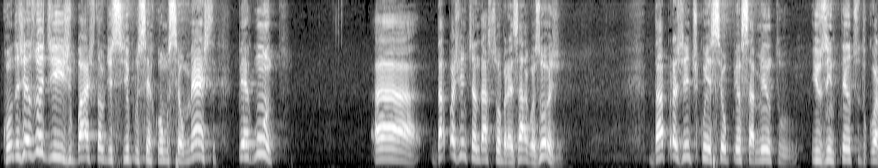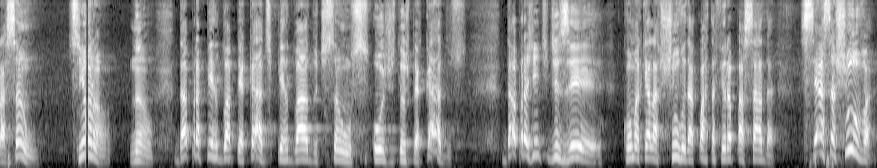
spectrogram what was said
Quando Jesus diz basta o discípulo ser como seu mestre, pergunto: ah, dá para a gente andar sobre as águas hoje? Dá para a gente conhecer o pensamento e os intentos do coração? Sim ou não? Não. Dá para perdoar pecados? Perdoados são hoje os teus pecados? Dá para a gente dizer, como aquela chuva da quarta-feira passada, cessa a chuva?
